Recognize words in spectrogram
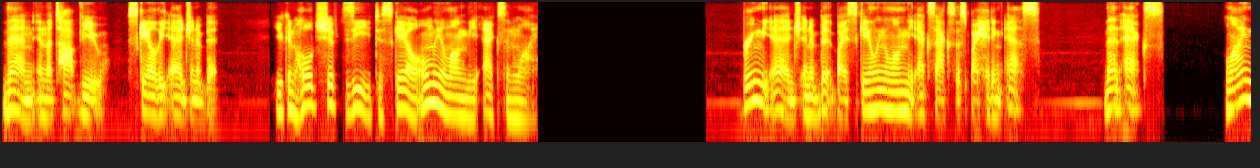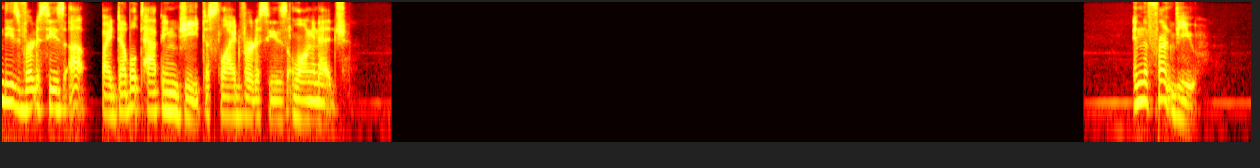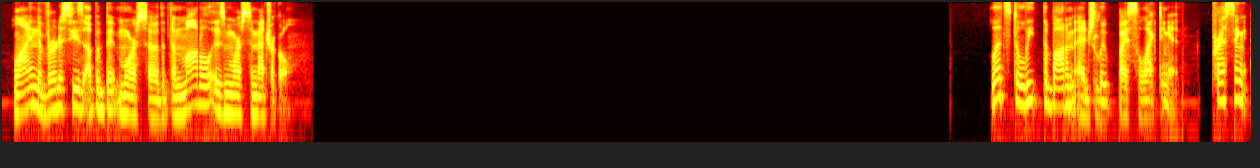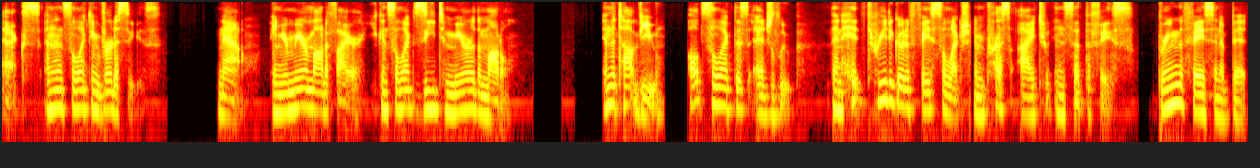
Then, in the top view, scale the edge in a bit. You can hold Shift-Z to scale only along the X and Y. Bring the edge in a bit by scaling along the X-axis by hitting S, then X. Line these vertices up by double tapping G to slide vertices along an edge. In the front view, line the vertices up a bit more so that the model is more symmetrical. Let's delete the bottom edge loop by selecting it, pressing X, and then selecting vertices. Now, in your mirror modifier, you can select Z to mirror the model. In the top view, Alt-select this edge loop, then hit 3 to go to face selection and press I to inset the face. Bring the face in a bit.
